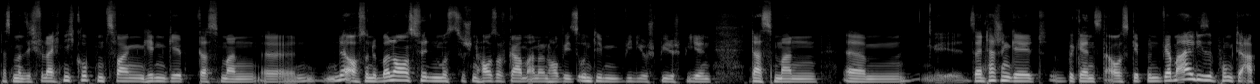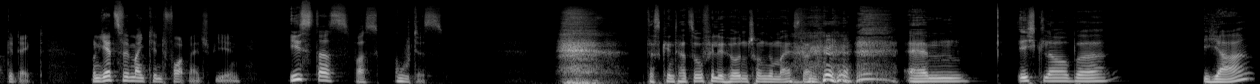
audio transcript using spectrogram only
dass man sich vielleicht nicht Gruppenzwang hingibt, dass man äh, ne, auch so eine Balance finden muss zwischen Hausaufgaben, anderen Hobbys und dem Videospiel spielen, dass man ähm, sein Taschengeld begrenzt ausgibt. Und wir haben all diese Punkte abgedeckt. Und jetzt will mein Kind Fortnite spielen. Ist das was Gutes? Das Kind hat so viele Hürden schon gemeistert. ähm, ich glaube, ja,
